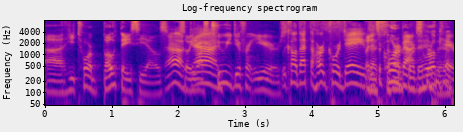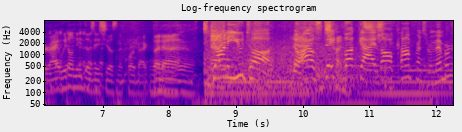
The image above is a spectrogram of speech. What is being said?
Uh, he tore both ACLs, Oh, so he God. lost two different years. We call that the hardcore Dave. but it's a the quarterback, so we're okay, there. right? We don't need those ACLs in the quarterback. But uh, Johnny Utah, the Ohio State Buckeyes, all conference, remember?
